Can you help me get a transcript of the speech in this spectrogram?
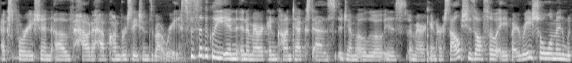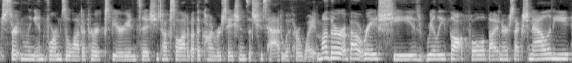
exploration of how to have conversations about race, specifically in an American context as Ijeoma Oluo is American American herself. She's also a biracial woman, which certainly informs a lot of her experiences. She talks a lot about the conversations that she's had with her white mother about race. She is really thoughtful about intersectionality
